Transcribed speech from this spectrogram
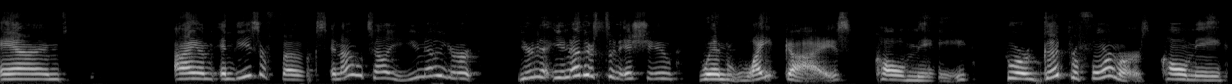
And I am, and these are folks, and I will tell you, you know, you're, you're, you know, there's an issue when white guys call me who are good performers call me,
